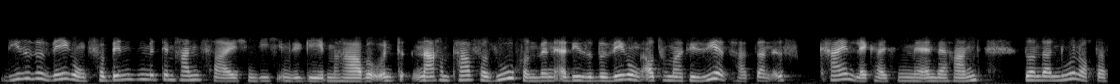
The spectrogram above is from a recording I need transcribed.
diese Bewegung verbinden mit dem Handzeichen, die ich ihm gegeben habe. Und nach ein paar Versuchen, wenn er diese Bewegung automatisiert hat, dann ist kein Leckerchen mehr in der Hand, sondern nur noch das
